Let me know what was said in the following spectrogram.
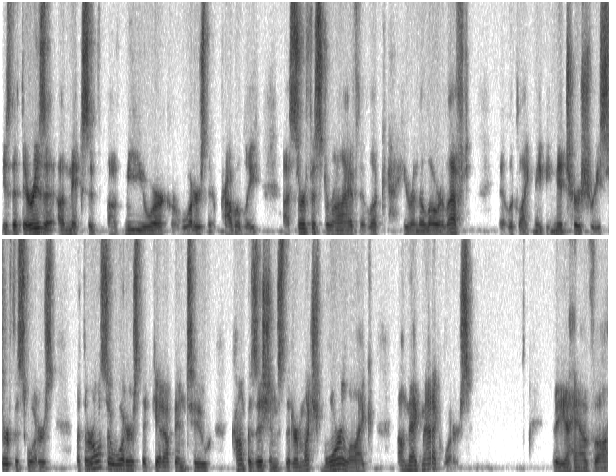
is that there is a, a mix of, of, meteoric or waters that are probably uh, surface derived that look here in the lower left that look like maybe mid-tertiary surface waters, but they're also waters that get up into compositions that are much more like uh, magmatic waters. They have uh,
